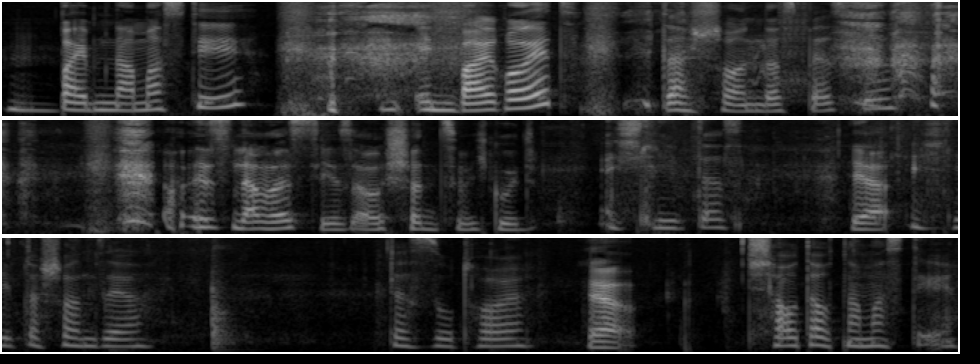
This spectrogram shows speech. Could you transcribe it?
Hm. beim Namaste in Bayreuth, das ist schon das Beste. Aber das Namaste ist auch schon ziemlich gut. Ich liebe das. Ja, Ich liebe das schon sehr. Das ist so toll. ja, Shoutout Namaste.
